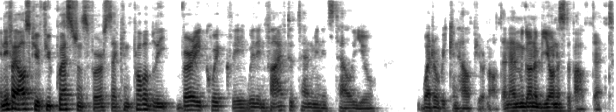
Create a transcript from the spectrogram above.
And if I ask you a few questions first, I can probably very quickly, within five to 10 minutes, tell you whether we can help you or not. And I'm going to be honest about that.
